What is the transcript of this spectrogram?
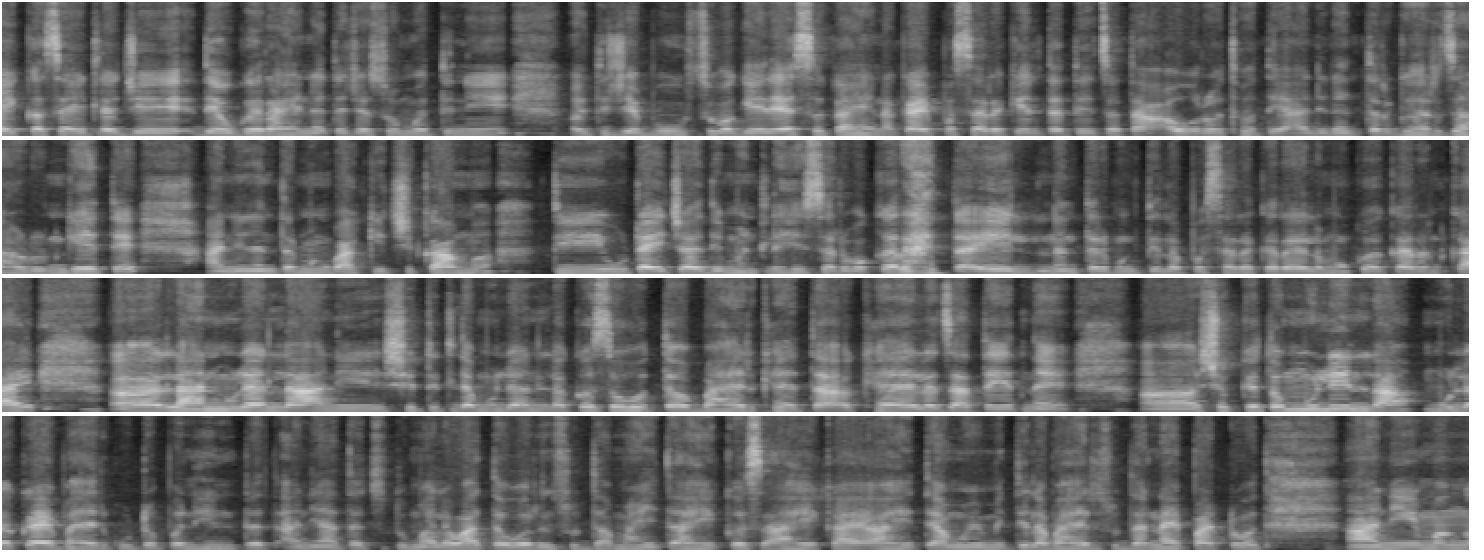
एका साईडला जे देवघर आहे ना त्याच्यासमोर तिने तिचे बुक्स वगैरे असं काही ना काय पसारा केलं तर तेच आता आवरत होते. आणि नंतर घर झाडून घेते आणि नंतर मग बाकीची कामं ती उठायच्या आधी म्हटलं हे सर्व करायता येईल. नंतर मग तिला पसारा करायला मोकळं. कारण काय लहान मुलांना आणि शिटीतल्या मुलांना कसं होतं? बाहेर खेळता खेळायला जाता येत नाही. शक्यतो मुलींना मुलं काय बाहेर कुठं पण हिंडतात आणि आताचं तुम्हाला वातावरणसुद्धा माहीत आहे कसं आहे काय आहे त्यामुळे मी तिला बाहेरसुद्धा नाही पाठवत. आणि मग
